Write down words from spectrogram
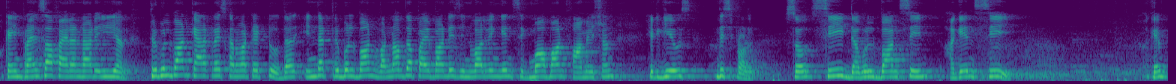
Okay, in presence of iron rod here, triple bond character is converted to the in that triple bond one of the pi bond is involving in sigma bond formation. It gives this product. So C double bond C again C. Okay,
